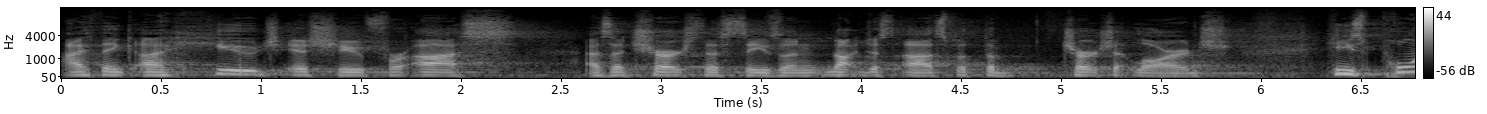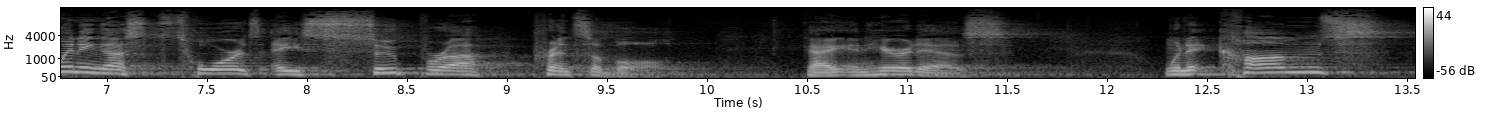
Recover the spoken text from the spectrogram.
I think, a huge issue for us as a church this season, not just us, but the church at large. He's pointing us towards a supra principle. Okay, and here it is. When it comes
